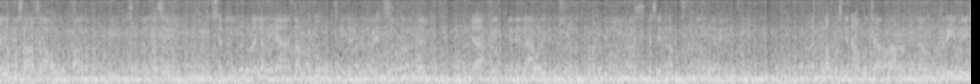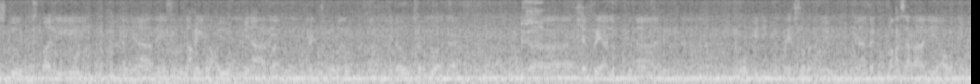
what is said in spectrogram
yung napasama ako doon para mag-finish lang kasi isang linggo na lang yata mag-open na yung restaurant na yun. Kaya kailangan nila mag-finish kasi tapos na i-renovate. At tapos inabot yata kami ng 3 days doon. Tapos bali, ang nangyari, nung nakita ko yung may-ari ng restaurant, kinausap ko agad. Pag, uh, syempre, alam ko na, ano, na opening yung restaurant na yun. Kaya nagpakasakali ako yung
